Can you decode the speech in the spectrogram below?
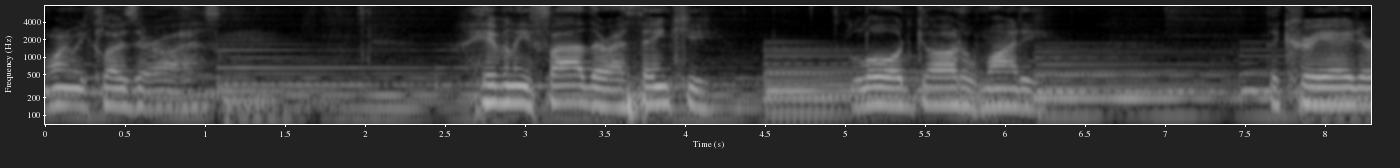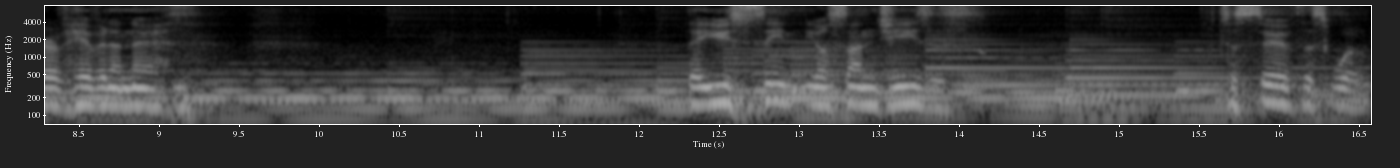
why don't we close our eyes? Heavenly Father, I thank you, Lord God Almighty, the Creator of heaven and earth, that you sent your Son Jesus to serve this world.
